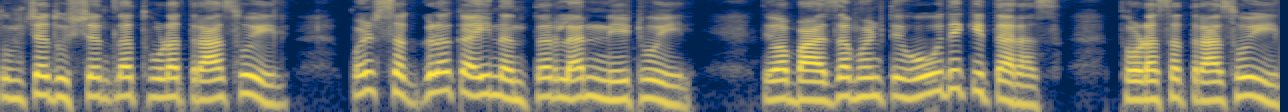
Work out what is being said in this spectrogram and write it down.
तुमच्या दुष्यंतला थोडा त्रास होईल पण सगळं काही नंतरला नीट होईल. तेव्हा बाळजा म्हणते होऊ दे की तारास थोडासा त्रास होईल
